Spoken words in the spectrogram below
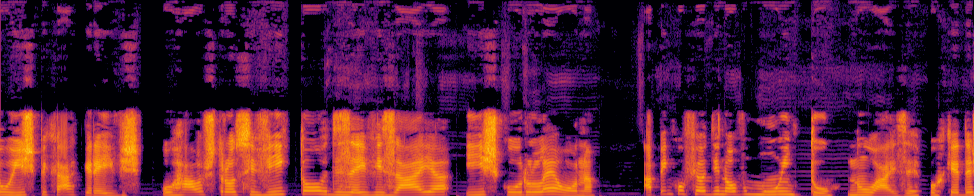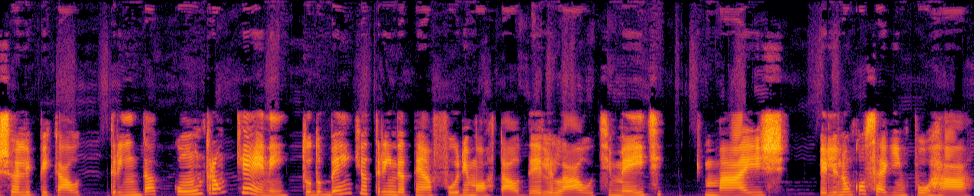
o Is picar Graves. O House trouxe Victor, Dzave Isaiah e Escuro Leona. A PEN confiou de novo muito no Weiser, porque deixou ele picar o Trinda contra um Kennen. Tudo bem que o Trinda tem a fúria imortal dele lá, Ultimate, mas ele não consegue empurrar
